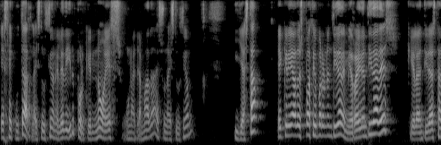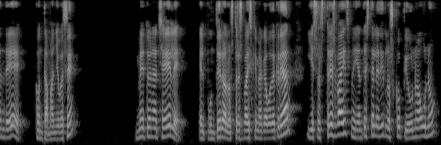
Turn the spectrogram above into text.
ejecutar la instrucción edir, porque no es una llamada, es una instrucción, y ya está. He creado espacio para una entidad en mi array de entidades, que la entidad está en DE con tamaño BC, meto en HL el puntero a los 3 bytes que me acabo de crear, y esos 3 bytes, mediante este edir, los copio uno a uno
